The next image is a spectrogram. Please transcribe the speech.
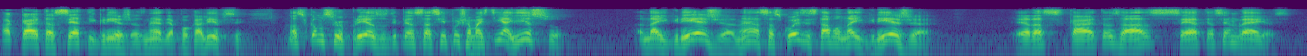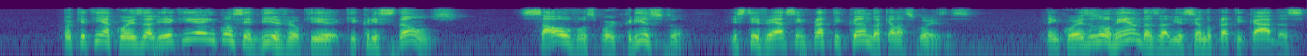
a carta às sete igrejas né, de Apocalipse, nós ficamos surpresos de pensar assim, puxa, mas tinha isso na igreja, né? essas coisas estavam na igreja. Eram as cartas às sete assembleias. Porque tinha coisa ali que é inconcebível que, que cristãos, salvos por Cristo, estivessem praticando aquelas coisas. Tem coisas horrendas ali sendo praticadas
